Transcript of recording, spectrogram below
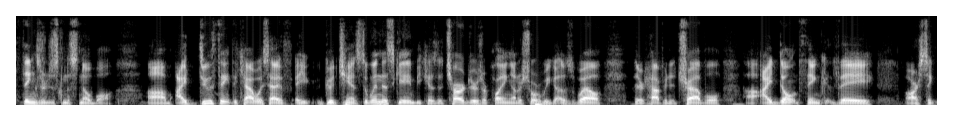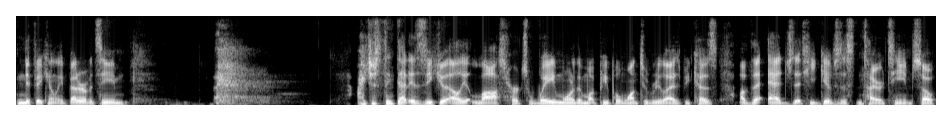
things are just going to snowball. Um, I do think the Cowboys have a good chance to win this game because the Chargers are playing on a short week as well. They're having to travel. Uh, I don't think they are significantly better of a team. I just think that Ezekiel Elliott loss hurts way more than what people want to realize because of the edge that he gives this entire team. So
